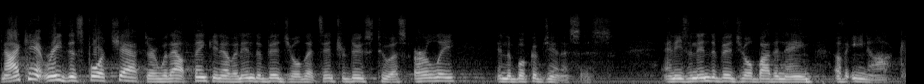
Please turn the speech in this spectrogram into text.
Now, I can't read this fourth chapter without thinking of an individual that's introduced to us early in the book of Genesis. And he's an individual by the name of Enoch.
